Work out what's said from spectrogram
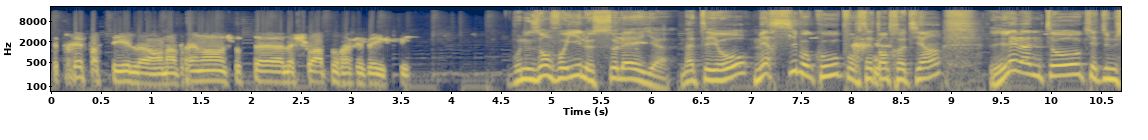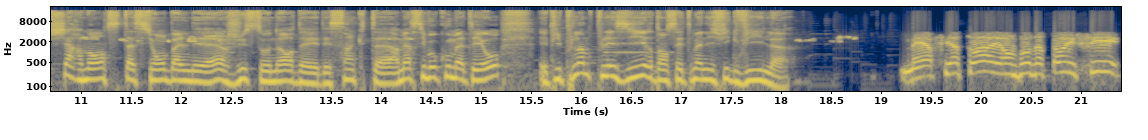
c'est très facile. On a vraiment juste euh, le choix pour arriver ici. Vous nous envoyez le soleil, Matteo. Merci beaucoup pour cet entretien. Levanto, qui est une charmante station balnéaire juste au nord des, des Cinq Terres. Merci beaucoup, Matteo. Et puis plein de plaisir dans cette magnifique ville. Merci à toi et on vous attend ici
